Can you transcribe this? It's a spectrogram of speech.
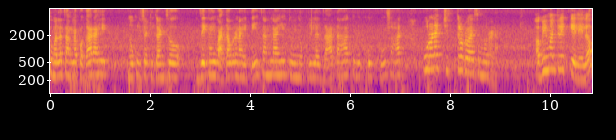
तुम्हाला चांगला पगार आहे नोकरीच्या ठिकाणचं जे काही वातावरण आहे ते चांगलं आहे. तुम्ही नोकरीला जात आहात. तुम्ही खूप खुश आहात. पूर्ण एक चित्र डोळ्यासमोर आणा. अभिमंत्रित केलेलं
